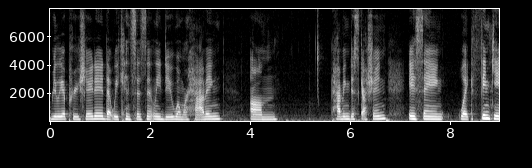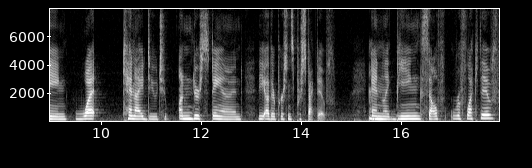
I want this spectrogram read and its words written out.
really appreciated that we consistently do when we're having um, having discussion is saying like thinking what can I do to understand the other person's perspective mm-hmm. and like being self reflective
